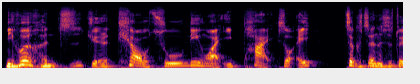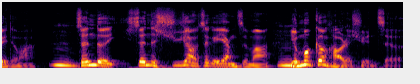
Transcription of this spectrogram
你会很直觉的跳出另外一派，说：“哎，这个真的是对的吗？嗯，真的真的需要这个样子吗？有没有更好的选择？”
